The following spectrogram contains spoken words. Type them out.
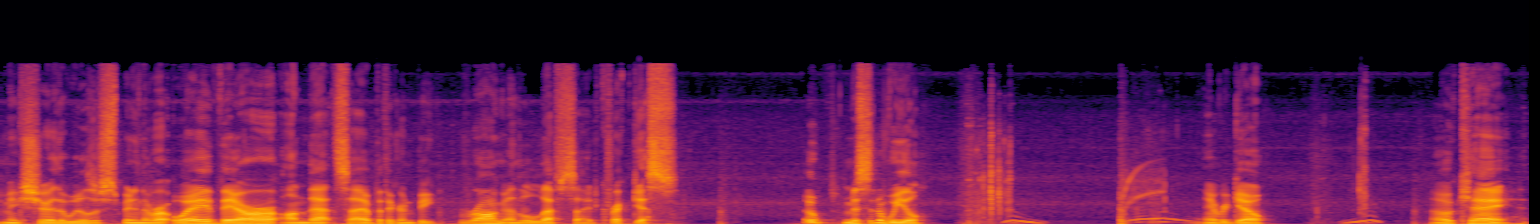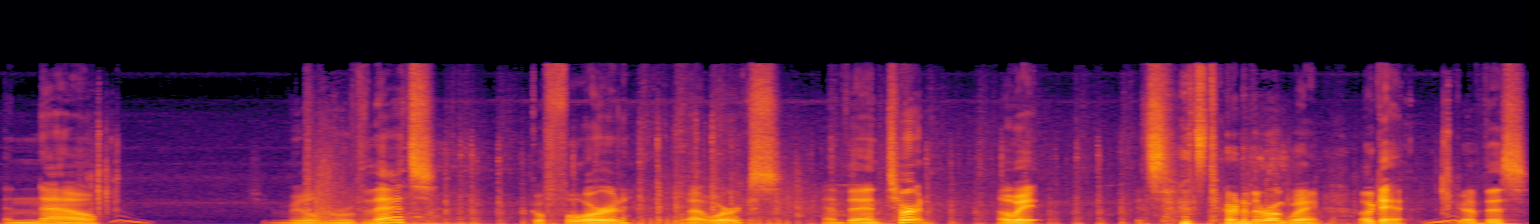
Make sure the wheels are spinning the right way. They are on that side, but they're going to be wrong on the left side. Correct? Yes. Oops, missing a wheel. There we go. Okay, and now we'll remove that. Go forward. That works. And then turn. Oh wait. It's it's turning the wrong way. Okay. Grab this.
